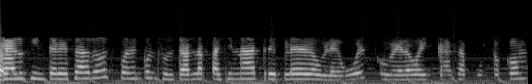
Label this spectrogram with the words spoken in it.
Para los interesados pueden consultar la página www.escobedoencasa.com.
